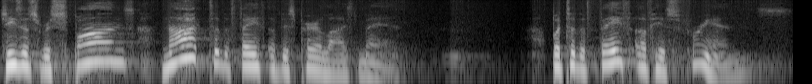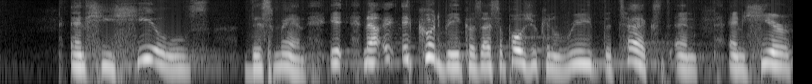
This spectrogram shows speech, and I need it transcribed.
Jesus responds not to the faith of this paralyzed man, but to the faith of his friends, and he heals this man. It, now, it, it could be because I suppose you can read the text and, and hear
